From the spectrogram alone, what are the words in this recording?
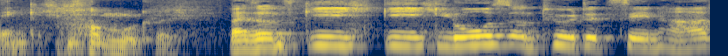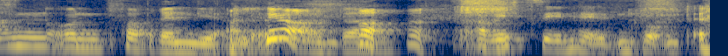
denke ich. Mal. Vermutlich. Weil sonst gehe ich, geh ich los und töte zehn Hasen und verbrenne die alle. Ja. Und dann habe ich zehn Heldenpunkte.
